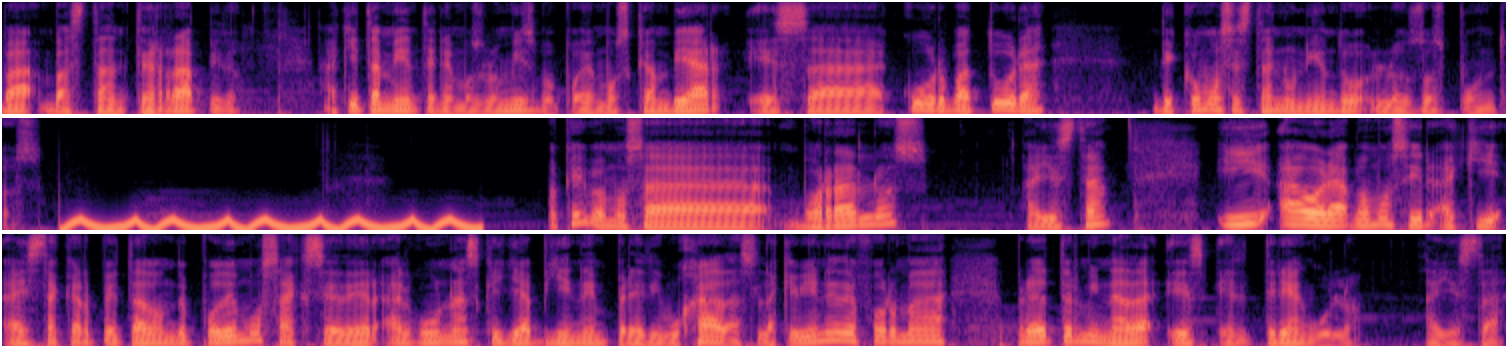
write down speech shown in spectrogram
va bastante rápido. Aquí también tenemos lo mismo, podemos cambiar esa curvatura de cómo se están uniendo los dos puntos. Ok, vamos a borrarlos. Ahí está. Y ahora vamos a ir aquí a esta carpeta donde podemos acceder a algunas que ya vienen predibujadas. La que viene de forma predeterminada es el triángulo. Ahí está.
